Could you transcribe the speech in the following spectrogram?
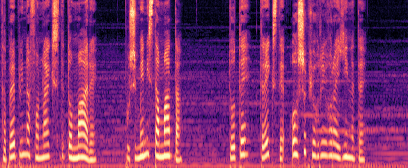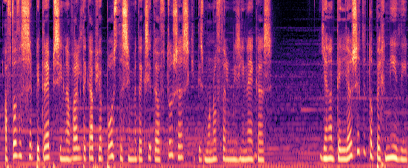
θα πρέπει να φωνάξετε το μάρε, που σημαίνει σταμάτα. Τότε τρέξτε όσο πιο γρήγορα γίνεται. Αυτό θα σας επιτρέψει να βάλετε κάποια απόσταση μεταξύ του αυτού σας και της μονόφθαλμης γυναίκας. Για να τελειώσετε το παιχνίδι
